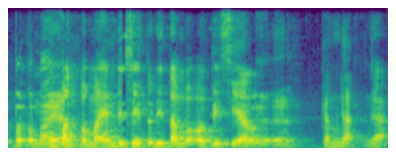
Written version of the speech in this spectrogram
empat pemain. empat pemain di situ ditambah official Eh, kan nggak nggak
